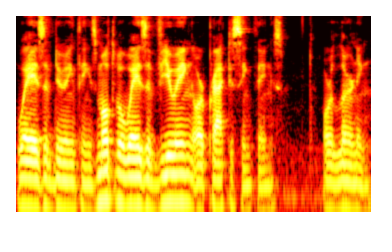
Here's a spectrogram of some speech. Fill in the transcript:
ways of doing things, multiple ways of viewing or practicing things, or learning.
